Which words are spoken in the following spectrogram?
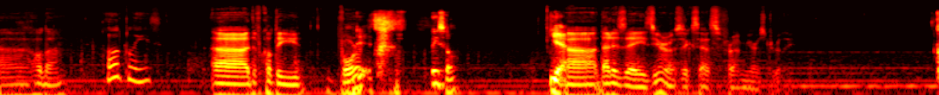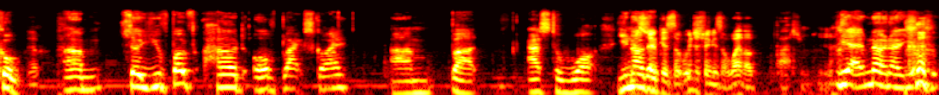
Uh, hold on. Hold, please. Uh, difficulty four. Please hold. Yeah. Uh, that is a zero success from yours truly. Cool. Yep. Um, so you've both heard of Black Sky, um, but as to what you We know just, that think it's a, we just think it's a weather pattern. Yeah. yeah no no you,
